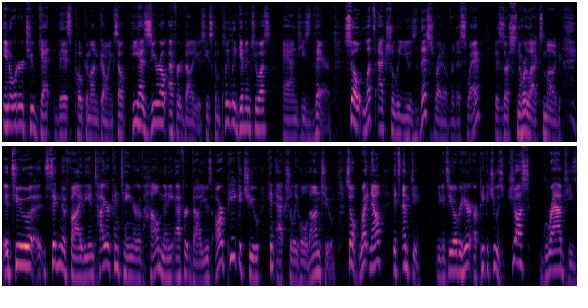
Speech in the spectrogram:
in order to get this Pokemon going. So he has zero effort values. He's completely given to us and he's there. So let's actually use this right over this way. This is our Snorlax mug eh, to signify the entire container of how many effort values our Pikachu can actually hold on to. So right now it's empty. You can see over here, our Pikachu is just grabbed. He's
